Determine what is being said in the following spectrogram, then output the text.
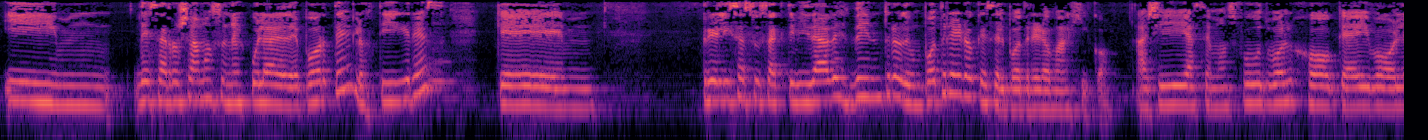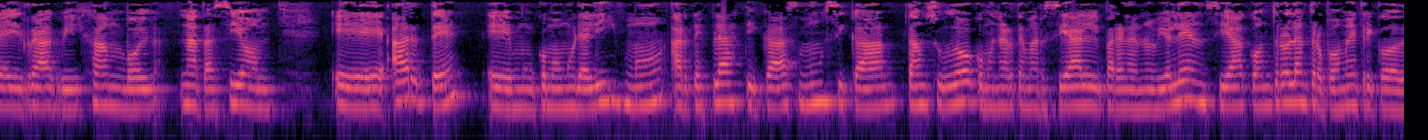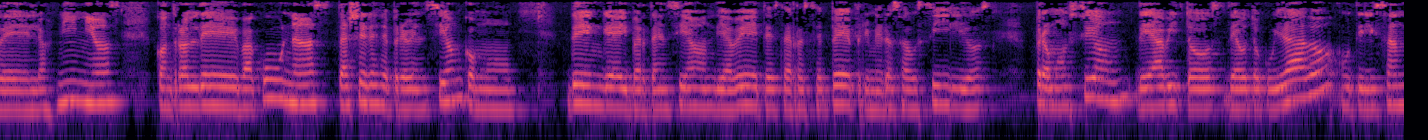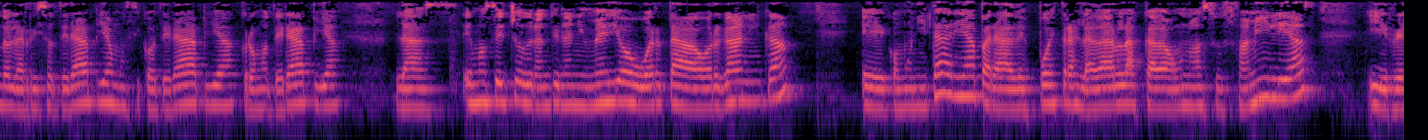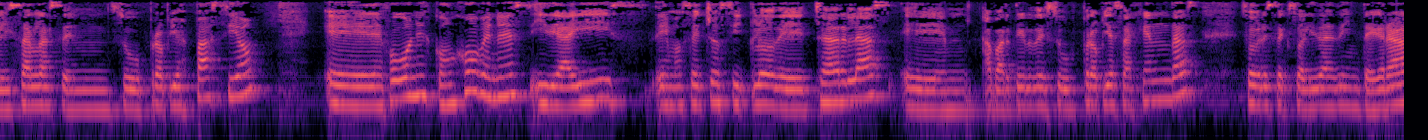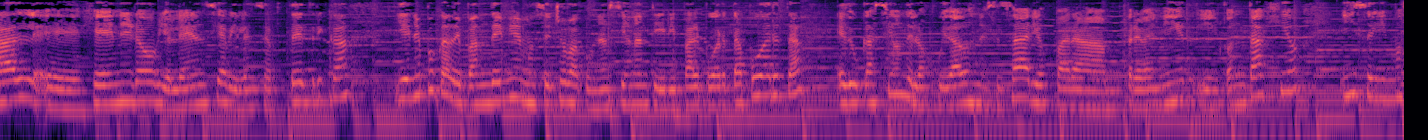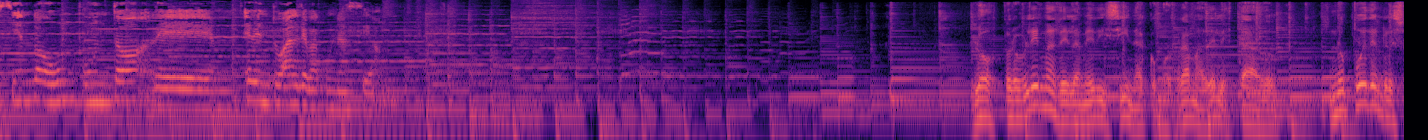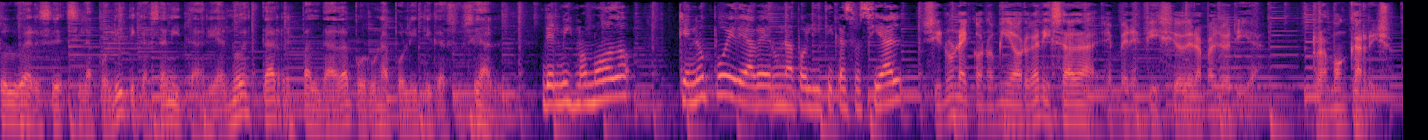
y mm, desarrollamos una escuela de deporte, Los Tigres, que mm, realiza sus actividades dentro de un potrero que es el potrero mágico. Allí hacemos fútbol, hockey, volei, rugby, handball, natación, eh, arte eh, como muralismo, artes plásticas, música, tan sudó como un arte marcial para la no violencia, control antropométrico de los niños, control de vacunas, talleres de prevención como dengue, hipertensión, diabetes, RCP, primeros auxilios, promoción de hábitos de autocuidado utilizando la risoterapia, musicoterapia, cromoterapia. Las hemos hecho durante un año y medio huerta orgánica eh, comunitaria para después trasladarlas cada uno a sus familias y realizarlas en su propio espacio. Eh, fogones con jóvenes y de ahí hemos hecho ciclo de charlas eh, a partir de sus propias agendas sobre sexualidad integral, eh, género, violencia, violencia obstétrica y en época de pandemia hemos hecho vacunación antigripal puerta a puerta, educación de los cuidados necesarios para prevenir el contagio y seguimos siendo un punto de, eventual de vacunación. Los problemas de la medicina como rama del Estado no pueden resolverse si la política sanitaria no está respaldada por una política social. Del mismo modo que no puede haber una política social sin una economía organizada en beneficio de la mayoría. Ramón Carrillo.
